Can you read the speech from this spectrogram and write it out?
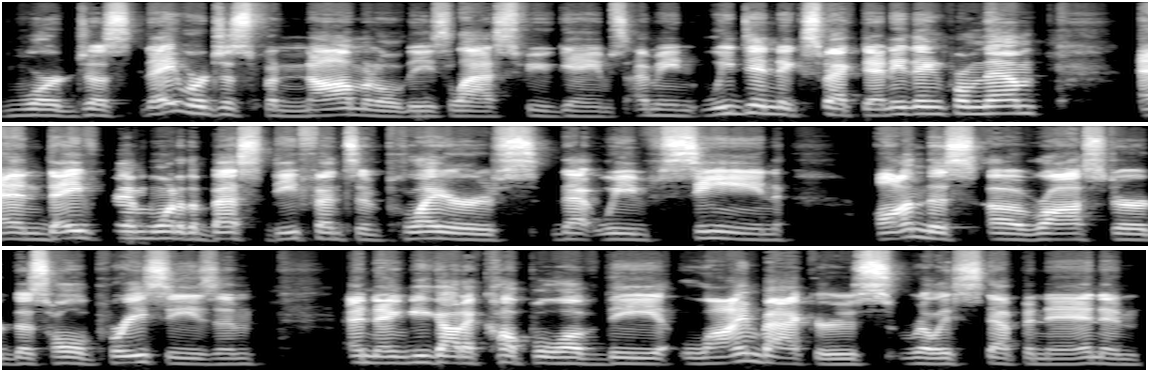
were just they were just phenomenal these last few games. I mean, we didn't expect anything from them, and they've been one of the best defensive players that we've seen on this uh, roster this whole preseason. And then you got a couple of the linebackers really stepping in. And,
